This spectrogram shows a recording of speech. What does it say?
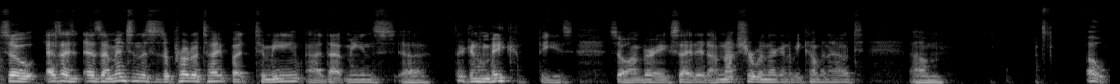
So as I, as I mentioned, this is a prototype, but to me, uh, that means uh, they're going to make these. So I'm very excited. I'm not sure when they're going to be coming out. Um, oh,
